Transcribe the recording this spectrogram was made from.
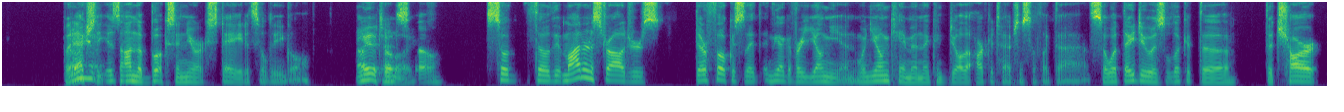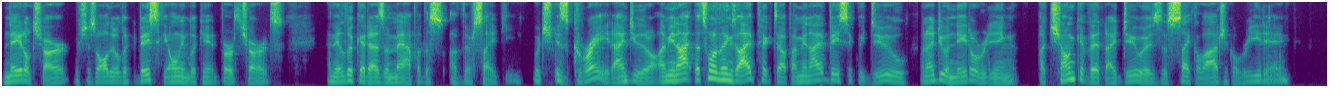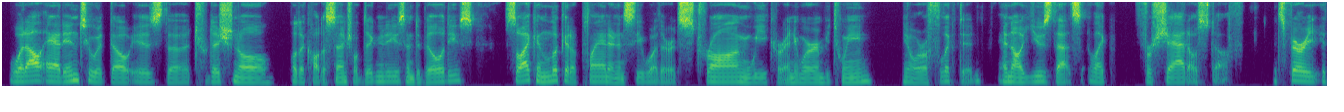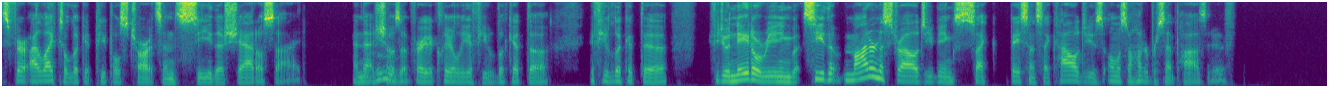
but oh, actually yeah. is on the books in New York State. It's illegal. Oh yeah, totally. so, so so the modern astrologers they're focused like, like very Jungian. When Jung came in, they can do all the archetypes and stuff like that. So what they do is look at the the chart, natal chart, which is all they're looking, basically only looking at birth charts, and they look at it as a map of this of their psyche, which is great. I do that. All. I mean, I, that's one of the things I picked up. I mean, I basically do when I do a natal reading. A chunk of it I do is a psychological reading. What I'll add into it though is the traditional what they call essential dignities and debilities. So I can look at a planet and see whether it's strong, weak, or anywhere in between, you know, or afflicted, and I'll use that like for shadow stuff. It's very, it's very. I like to look at people's charts and see the shadow side. And that Ooh. shows up very clearly if you look at the if you look at the if you do a natal reading but see the modern astrology being psych, based on psychology is almost 100% positive.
